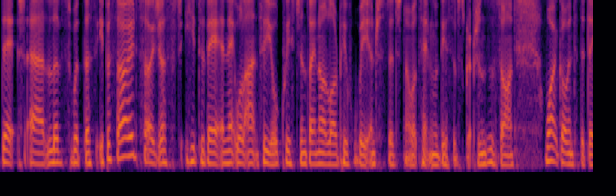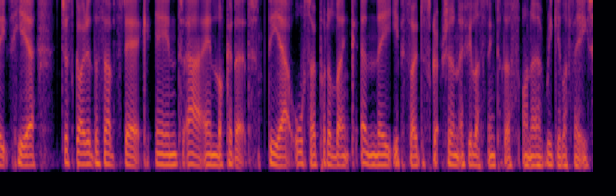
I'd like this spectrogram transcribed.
that uh, lives with this episode. So just head to that and that will answer your questions. I know a lot of people will be interested to know what's happening with their subscriptions and so on. Won't go into the deets here. Just go to the Substack and, uh, and look at it there. Also put a link in the episode description if you're listening to this on a regular feed.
